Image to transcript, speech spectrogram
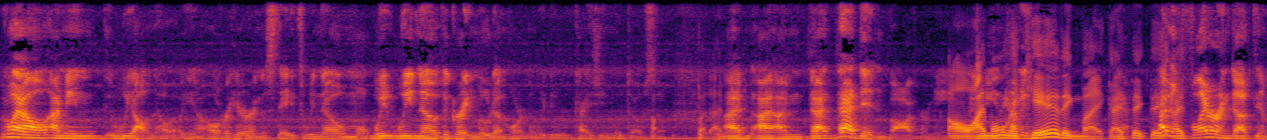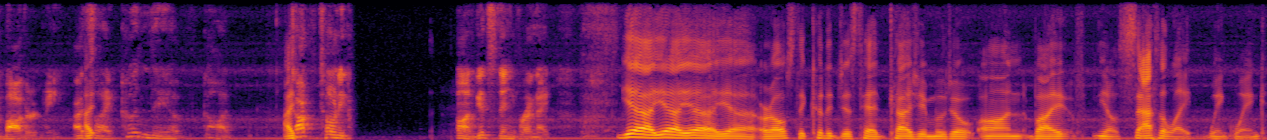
Well, I mean, we all know, you know, over here in the states, we know more, we we know the Great Muta more than we do Keiji Muto. So, But I mean, I'm, I, I'm that that didn't bother me. Oh, I I'm mean, only having- kidding, Mike. I think they. having I, Flair induct him bothered me. I was I- like, couldn't they have? God, I- talk to Tony. On, get Sting for a night. yeah, yeah, yeah, yeah. Or else they could have just had Keiji Muto on by you know satellite. Wink, wink.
